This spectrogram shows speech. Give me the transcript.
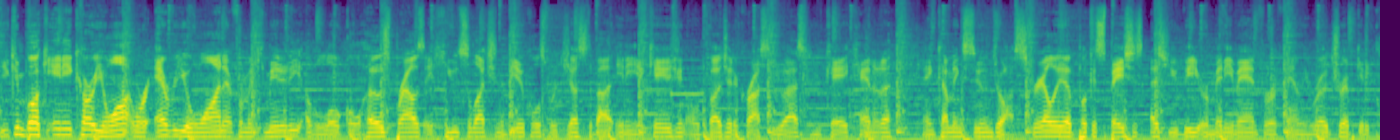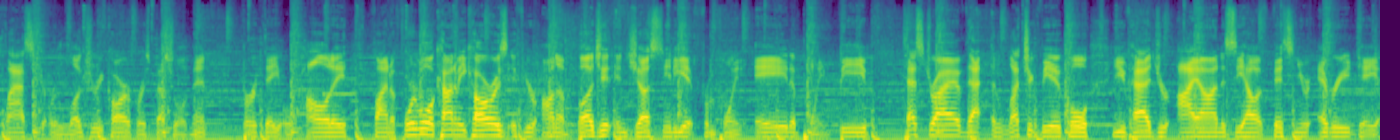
you can book any car you want wherever you want it from a community of local hosts. Browse a huge selection of vehicles for just about any occasion or budget across the U.S., UK, Canada, and coming soon to Australia. Book a spacious SUV or minivan for a family road trip. Get a classic or luxury car for a special event birthday, or holiday. Find affordable economy cars if you're on a budget and just need to get from point A to point B. Test drive that electric vehicle you've had your eye on to see how it fits in your everyday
